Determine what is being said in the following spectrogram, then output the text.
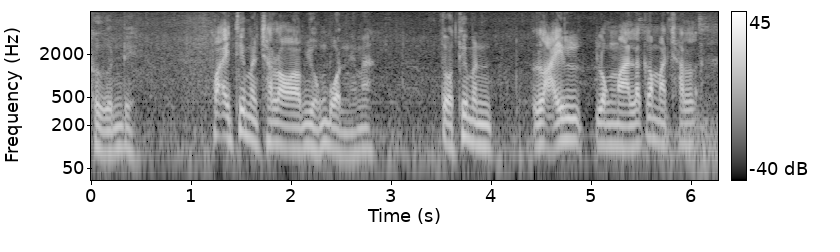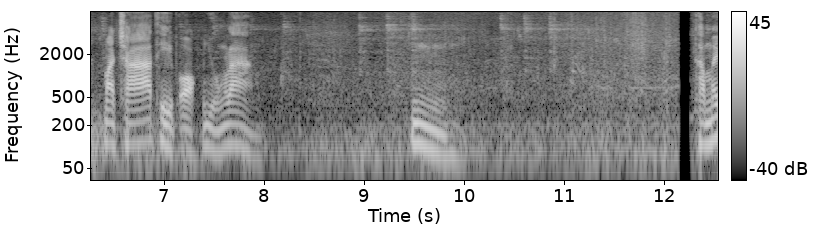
ขืนดิ เพราะไอ้ที่มันชะลออยู่ข้างบนใช่ไหมตัวที่มันไหลลงมาแล้วก็มาชะมาช้าถีบออกอยู่ข้างล่าง อืมทำให้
